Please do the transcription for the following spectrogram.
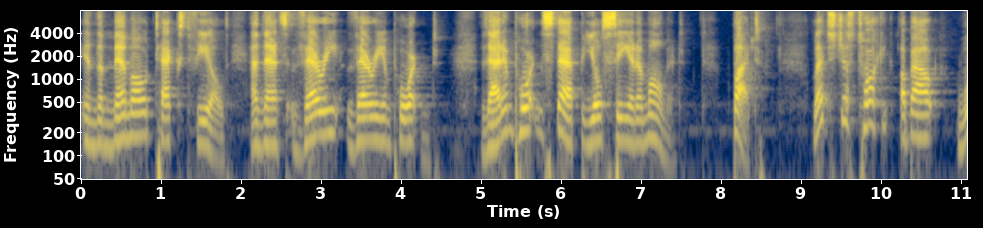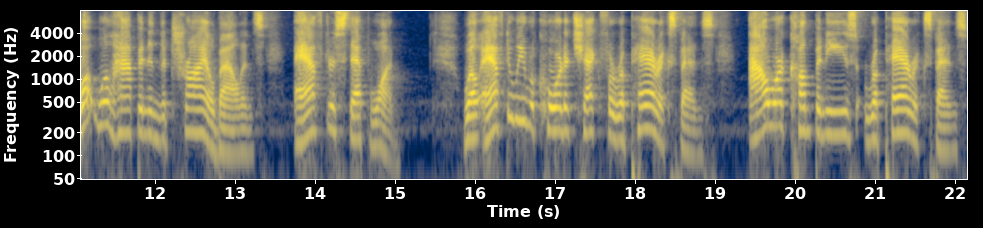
in the memo text field, and that's very, very important. That important step you'll see in a moment. But let's just talk about what will happen in the trial balance after step one? Well, after we record a check for repair expense, our company's repair expense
